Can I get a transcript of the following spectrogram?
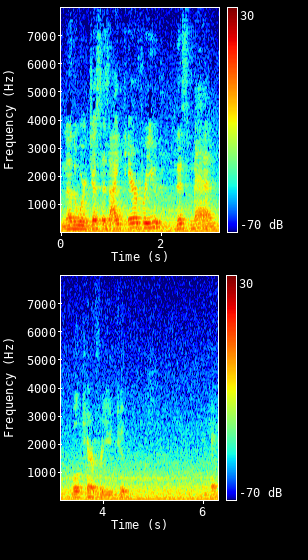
In other words, just as I care for you, this man will care for you too. Okay.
